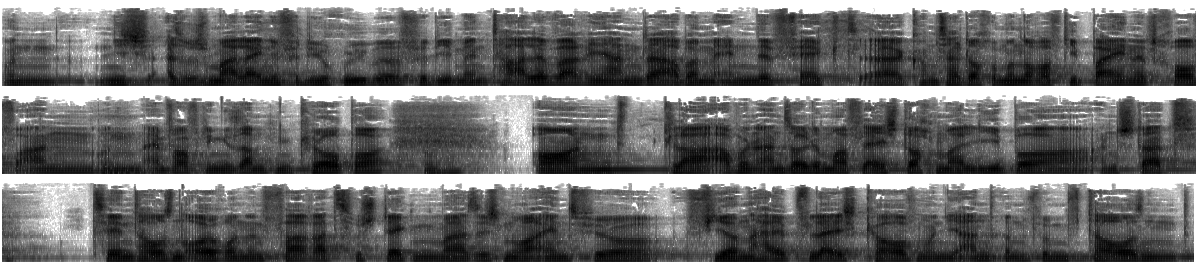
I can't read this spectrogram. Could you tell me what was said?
und nicht, also schon mal alleine für die Rübe, für die mentale Variante, aber im Endeffekt äh, kommt es halt auch immer noch auf die Beine drauf an und einfach auf den gesamten Körper. Und klar, ab und an sollte man vielleicht doch mal lieber, anstatt 10.000 Euro in ein Fahrrad zu stecken, mal sich nur eins für viereinhalb vielleicht kaufen und die anderen 5.000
